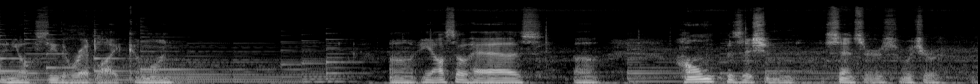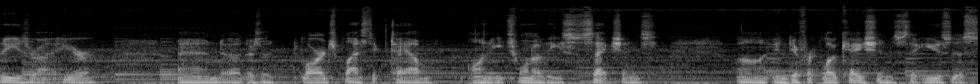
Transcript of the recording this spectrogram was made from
and you'll see the red light come on. Uh, he also has uh, home position sensors, which are these right here. And uh, there's a large plastic tab on each one of these sections uh, in different locations that uses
